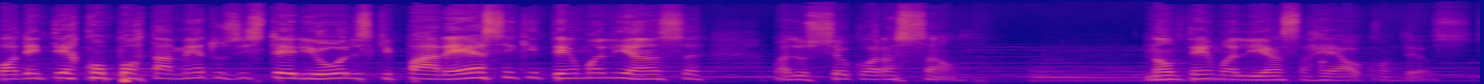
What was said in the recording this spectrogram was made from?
podem ter comportamentos exteriores que parecem que têm uma aliança, mas o seu coração não tem uma aliança real com Deus.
